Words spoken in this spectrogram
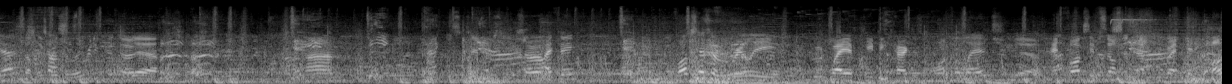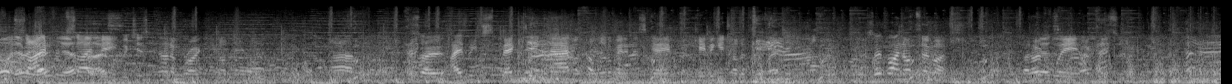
Yeah, something Shitashi's pretty good though. Yeah. Um, it's a bit interesting. So I think Fox has a really good way of keeping characters on the ledge, Yeah. and Fox himself doesn't have a good way of getting Oh, off there we side from Yeah, side nice. B, which is kind of broken. Not gonna. Um, so I'm expecting that a little bit in this game, but keeping each other to the ledge. So far, not so much, but hopefully, hopefully soon.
